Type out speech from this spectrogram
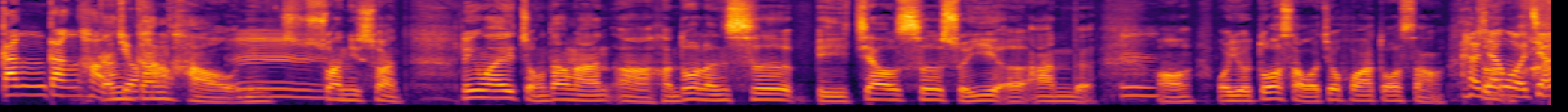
刚刚好就好。刚刚好，你算一算。另外一种，当然啊，很多人是比较是随遇而安的。嗯哦，我有多少我就花多少。好像我讲，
